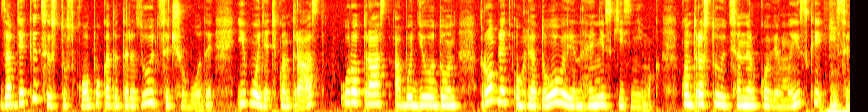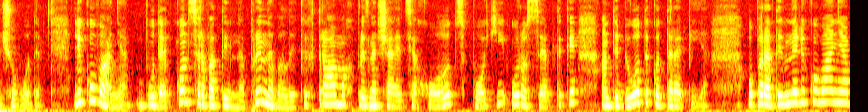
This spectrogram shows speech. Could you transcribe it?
Завдяки цистоскопу катетеризують сечоводи і вводять контраст, уротраст або діодон, роблять оглядовий рентгенівський знімок, контрастуються ниркові миски і сечоводи. Лікування буде консервативне при невеликих травмах, призначається холод, спокій, уросептики, антибіотикотерапія. Оперативне лікування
